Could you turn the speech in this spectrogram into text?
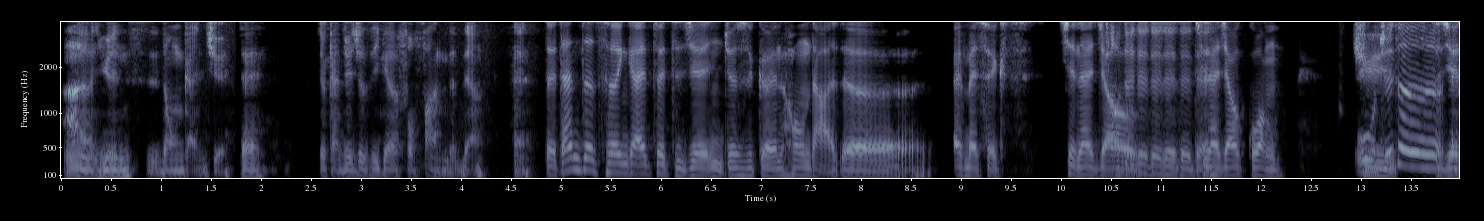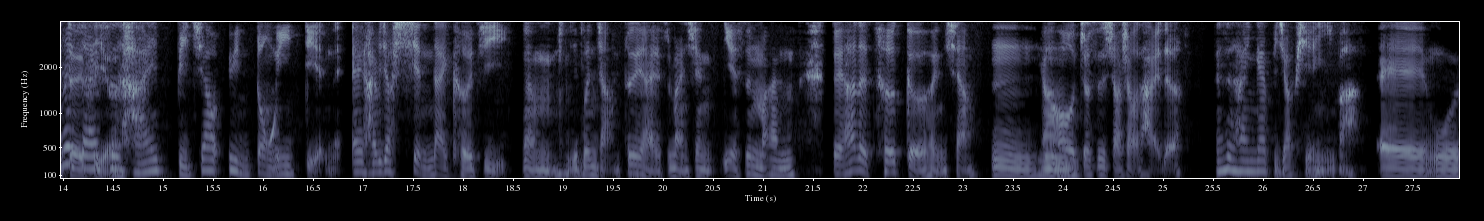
很原始那种感觉。对，就感觉就是一个 for fun 的这样。对，但这车应该最直接，你就是跟 Honda 的 MSX 现在叫，对对对对对对，现在叫光。我觉得 MSX 还比较运动一点呢，哎，还比较现代科技。嗯，也不能讲，这台也是蛮现，也是蛮对。它的车格很像，嗯，然后就是小小台的，但是它应该比较便宜吧？哎，我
